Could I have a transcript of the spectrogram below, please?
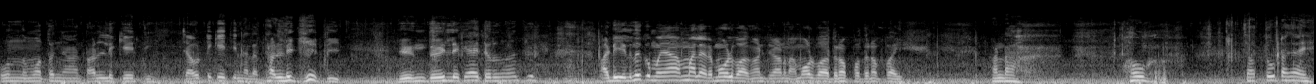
കുന്ന് മൊത്തം ഞാൻ തള്ളിക്കയറ്റി ചവിട്ടി കയറ്റിന്നല്ല തള്ളിക്കയറ്റി എന്ത് വലിയ കയറ്റത് നോക്കി. അടിയിൽ നിൽക്കുമ്പോൾ ഞാൻ മലര മോൾ ഭാഗം കണ്ടിട്ടാണ്. മോൾ ഭാഗത്തിനൊപ്പത്തിനൊപ്പമായി കണ്ട? ഹൗ ചത്തൂട്ടായി ഞാൻ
